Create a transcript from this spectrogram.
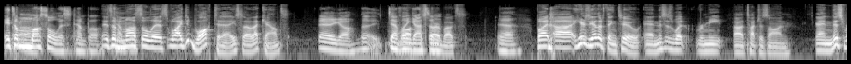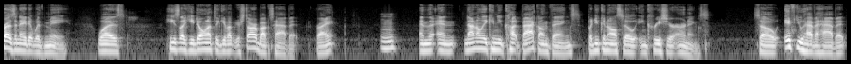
It's a muscleless tempo. Uh, it's a muscleless. Well, I did walk today, so that counts. There you go. Definitely got some. Starbucks. Yeah. But uh, here's the other thing too, and this is what Ramit uh, touches on, and this resonated with me. Was he's like, you don't have to give up your Starbucks habit, right? Mm. And the, and not only can you cut back on things, but you can also increase your earnings. So if you have a habit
